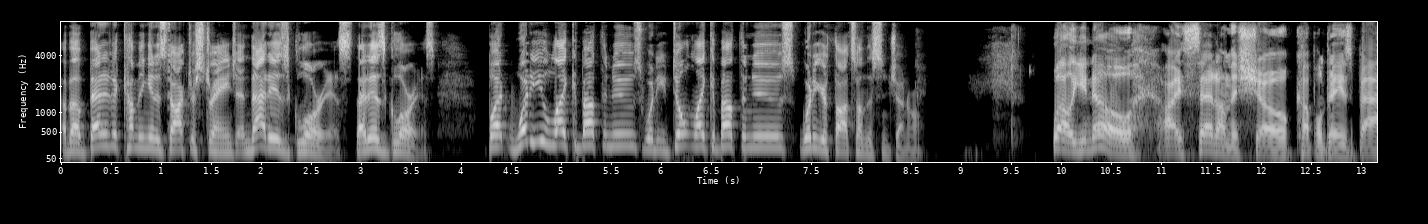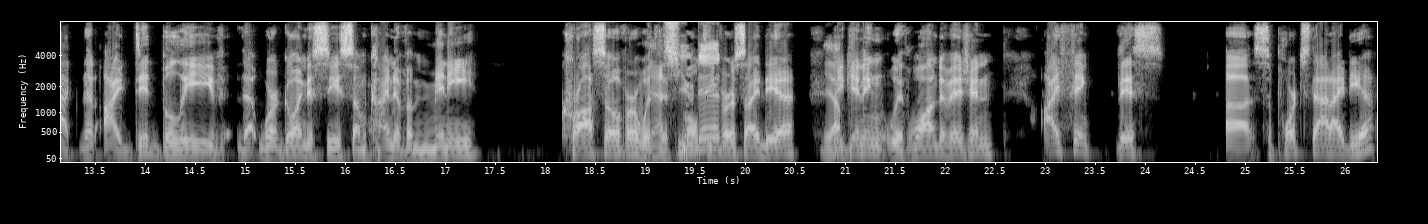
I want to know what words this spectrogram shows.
about Benedict coming in as Doctor Strange, and that is glorious. That is glorious. But what do you like about the news? What do you don't like about the news? What are your thoughts on this in general? Well, you know, I said on the show a couple days back that I did believe that we're going to see some kind of a mini crossover with yes, this multiverse did. idea, yep. beginning with WandaVision. I think this uh, supports that idea.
